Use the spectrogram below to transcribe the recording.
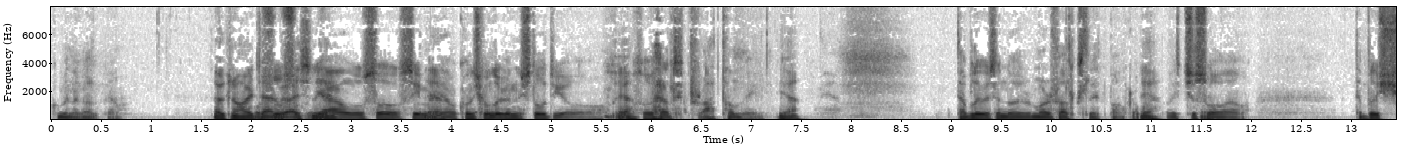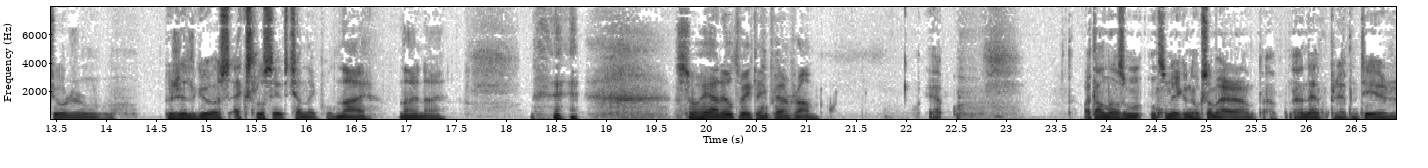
Kom inn og galt, ja. Jag Nøkken har det vi eisen, ja. Ja, og så sier man, ja, kunne ikke lukke i studio, og så, ja. så var det prat om det. Ja. Det ble jo sin noe mer folkslitt på akkurat. Ja. Og ikke så, ja. Det ble ikke religiøs eksklusivt, kjenner jeg på. Nej, nej, nej. så här är en utveckling på fram. Ja. Og et annet som, som jeg kunne huske om er, at jeg nevnte breven til,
